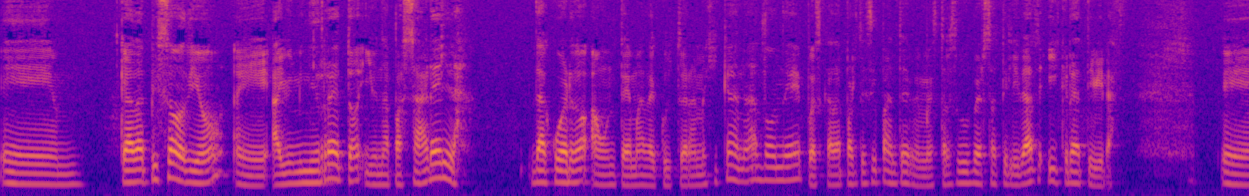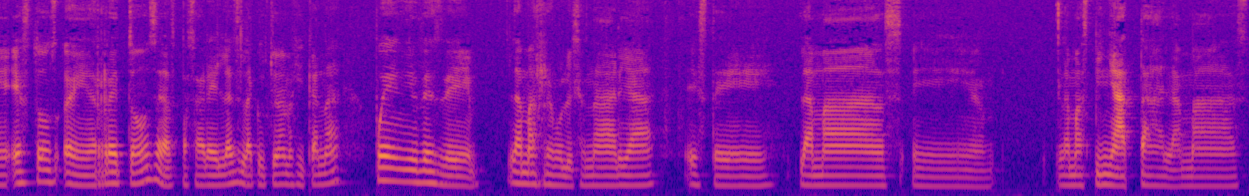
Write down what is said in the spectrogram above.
Em, cada episodio eh, hay un mini reto y una pasarela de acuerdo a un tema de cultura mexicana donde pues cada participante demuestra su versatilidad y creatividad. Eh, estos eh, retos de las pasarelas de la cultura mexicana pueden ir desde la más revolucionaria, este, la más, eh, la más piñata, la más,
